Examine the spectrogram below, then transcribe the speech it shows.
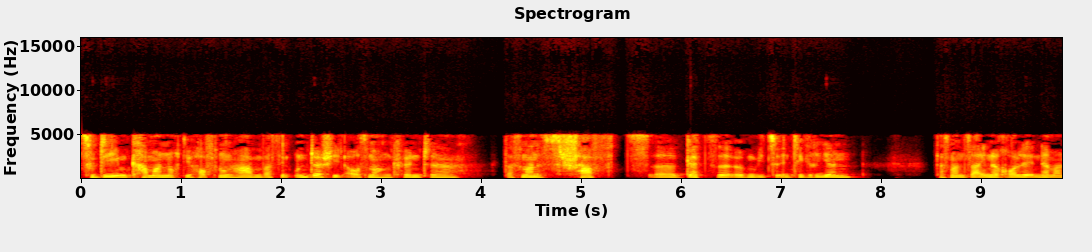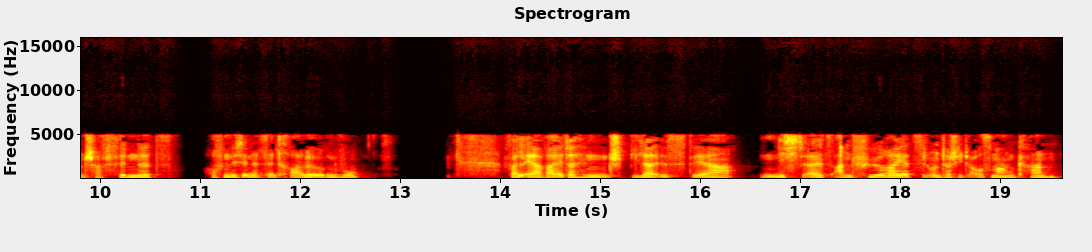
Zudem kann man noch die Hoffnung haben, was den Unterschied ausmachen könnte, dass man es schafft, äh, Götze irgendwie zu integrieren, dass man seine Rolle in der Mannschaft findet, hoffentlich in der Zentrale irgendwo, weil er weiterhin Spieler ist, der nicht als Anführer jetzt den Unterschied ausmachen kann,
